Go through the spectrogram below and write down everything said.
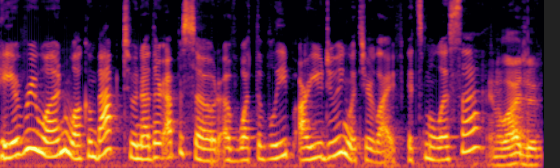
Hey everyone, welcome back to another episode of What the Bleep Are You Doing with Your Life? It's Melissa. And Elijah.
